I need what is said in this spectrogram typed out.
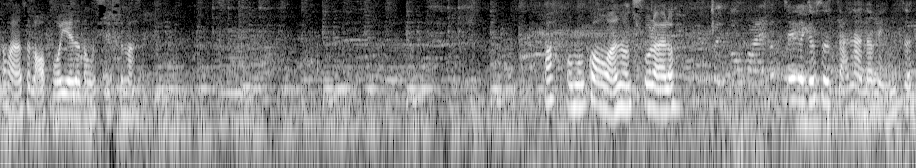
这好像是老佛爷的东西是吗？好，我们逛完了出来了，这个就是展览的名字。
